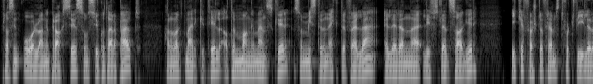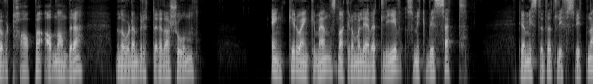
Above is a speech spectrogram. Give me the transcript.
Fra sin årlange praksis som psykoterapeut har han lagt merke til at det er mange mennesker som mister en ektefelle eller en livsledsager, ikke først og fremst fortviler over tapet av den andre, men over den brutte relasjonen. Enker og enkemenn snakker om å leve et liv som ikke blir sett. De har mistet et livsvitne,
